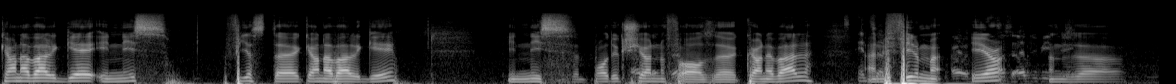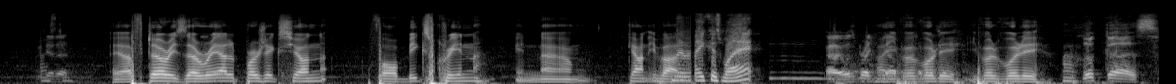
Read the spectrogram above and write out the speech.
Carnaval gay in Nice. First uh, Carnaval gay in Nice. The production for the carnival and film Oh, here and the we did it. After is a real projection for big screen in um, Carnival. My mic is what? Oh, it was breaking Ah, ils up. veulent voler, ils veulent voler. Look, guys.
